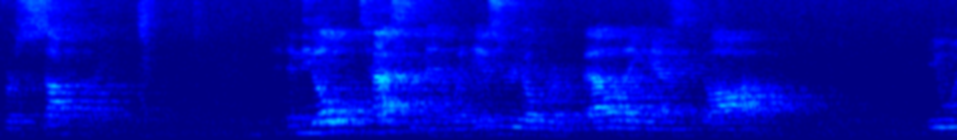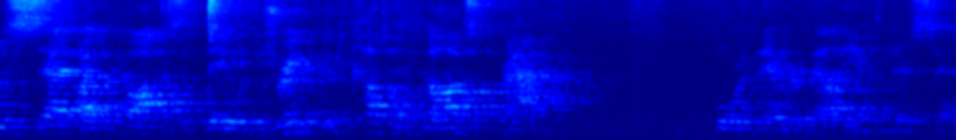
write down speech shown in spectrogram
for suffering. In the Old Testament, when Israel rebelled against God, it was said by the prophets that they would drink the cup of God's wrath for their rebellion and their sin.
